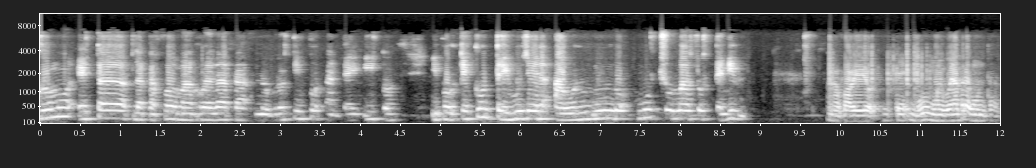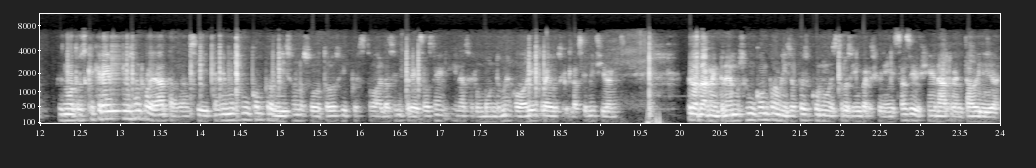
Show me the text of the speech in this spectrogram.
cómo esta plataforma Ruedata logró este importante hito y por qué contribuye a un mundo mucho más sostenible. Bueno, Fabio, muy, muy buena pregunta. Pues nosotros que creemos en Ruedata, o sí tenemos un compromiso nosotros y pues todas las empresas en, en, hacer un mundo mejor y reducir las emisiones, pero también tenemos un compromiso pues con nuestros inversionistas y generar rentabilidad.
